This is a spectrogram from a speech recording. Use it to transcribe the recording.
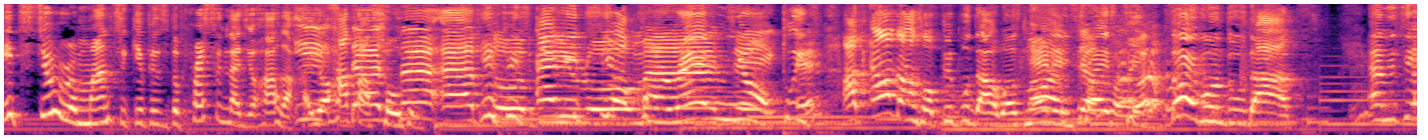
It's still romantic if it's the person that your heart It your heart has chosen. have If to it's be anything romantic, perennial, please. eh? I've held down for people that was not Anything interested. Don't even do that. Anything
